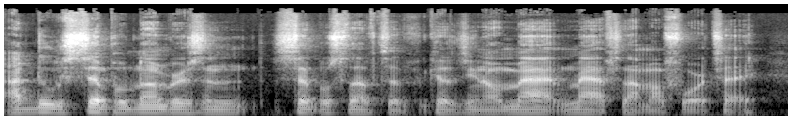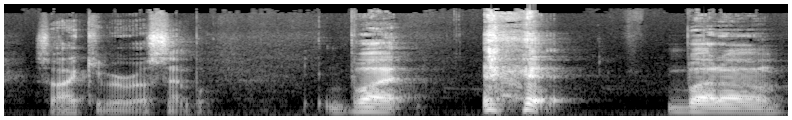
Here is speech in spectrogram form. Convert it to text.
I do simple numbers and simple stuff to because you know math math's not my forte, so I keep it real simple. But but um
